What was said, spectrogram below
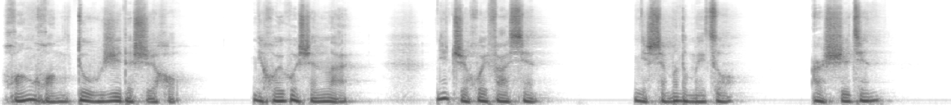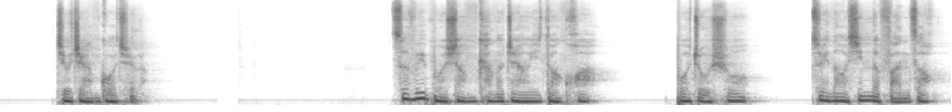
惶惶度日的时候，你回过神来，你只会发现。你什么都没做，而时间就这样过去了。在微博上看到这样一段话，博主说：“最闹心的烦躁，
